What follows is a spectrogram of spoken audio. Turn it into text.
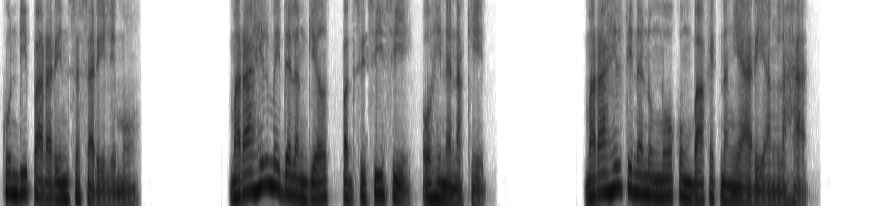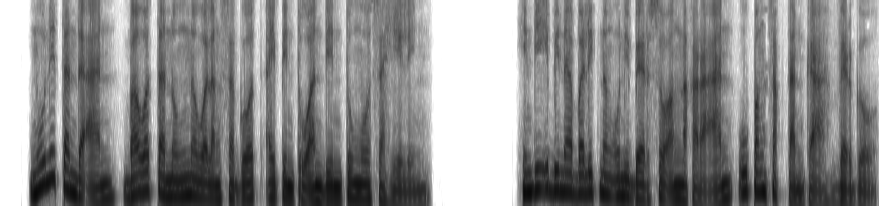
kundi para rin sa sarili mo. Marahil may dalang guilt, pagsisisi, o hinanakit. Marahil tinanong mo kung bakit nangyari ang lahat. Ngunit tandaan, bawat tanong na walang sagot ay pintuan din tungo sa healing. Hindi ibinabalik ng universo ang nakaraan upang saktan ka, Virgo.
